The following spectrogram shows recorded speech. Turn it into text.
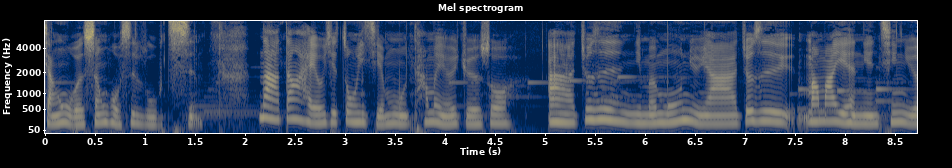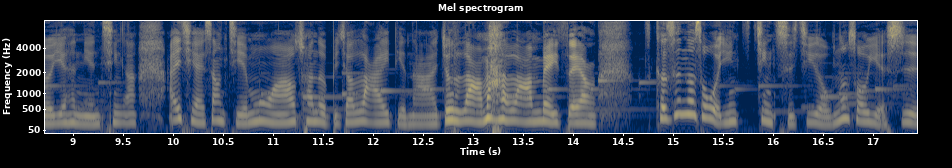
讲我的生活是如此，那当然还有一些综艺节目，他们也会觉得说啊，就是你们母女啊，就是妈妈也很年轻，女儿也很年轻啊，啊，一起来上节目啊，穿得比较辣一点啊，就辣妈辣妹这样。可是那时候我已经进慈济了，我那时候也是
